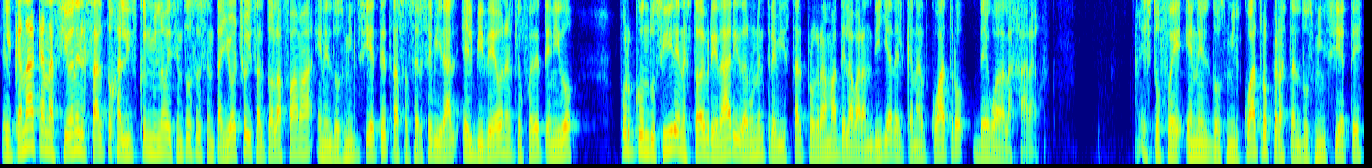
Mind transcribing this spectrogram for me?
El Kanaka nació en El Salto, Jalisco en 1968 y saltó a la fama en el 2007 tras hacerse viral el video en el que fue detenido por conducir en estado de ebriedad y dar una entrevista al programa de la barandilla del Canal 4 de Guadalajara. Esto fue en el 2004, pero hasta el 2007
